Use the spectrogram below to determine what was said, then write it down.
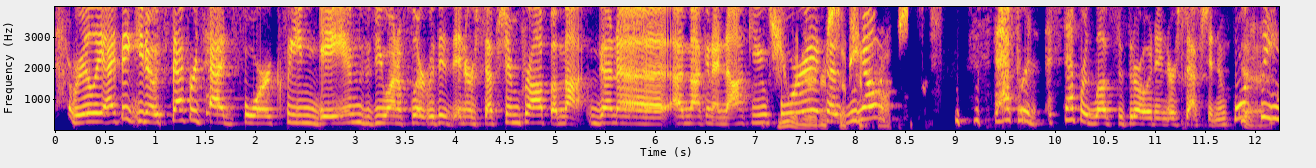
Not really. I think, you know, Stafford's had four clean games. If you want to flirt with his interception prop, I'm not gonna I'm not gonna knock you You for and it. Because interception know props. Stafford Stafford loves to throw an interception. In four Yeah. clean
